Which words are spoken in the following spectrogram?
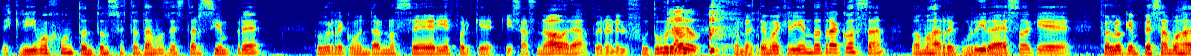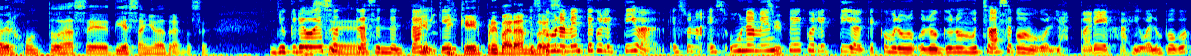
Escribimos juntos, entonces tratamos de estar siempre poco recomendarnos series porque quizás no ahora, pero en el futuro, Claro. cuando estemos escribiendo otra cosa, vamos a recurrir a eso que fue algo que empezamos a ver juntos hace 10 años atrás, no sé. Yo creo eso Entonces, trascendental. hay que, que ir preparando Es como eso. una mente colectiva, es una, es una mente colectiva, que es como lo, lo que uno mucho hace como con las parejas, igual un poco,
